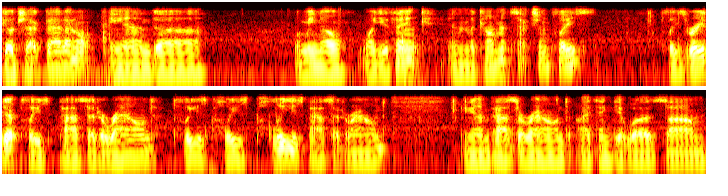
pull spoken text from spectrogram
go check that out and uh, let me know what you think in the comment section, please. Please read it. Please pass it around. Please, please, please pass it around. And pass around, I think it was, um,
